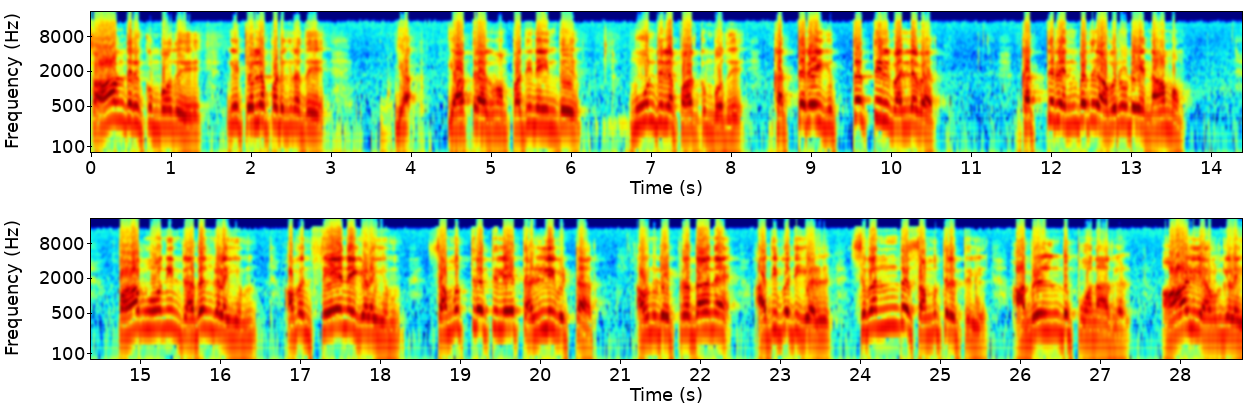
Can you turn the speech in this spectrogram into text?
சார்ந்திருக்கும் போது இங்கே சொல்லப்படுகிறது யா- பதினைந்து மூன்றில் பார்க்கும்போது கத்தரே யுத்தத்தில் வல்லவர். கத்தர் என்பது அவருடைய நாமம். பார்வோனின் ரதங்களையும் அவன் சேனைகளையும் சமுத்திரத்திலே தள்ளிவிட்டார். அவனுடைய பிரதான அதிபதிகள் சிவந்த சமுத்திரத்தில் அமிழ்ந்து போனார்கள். ஆழி அவர்களை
